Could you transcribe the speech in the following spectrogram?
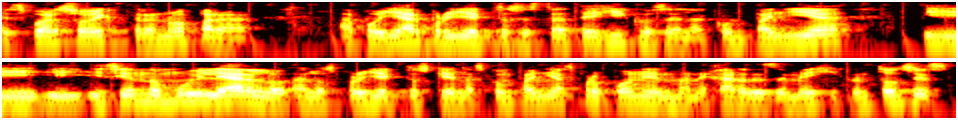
esfuerzo extra ¿no? para apoyar proyectos estratégicos de la compañía y, siendo muy leal a, los proyectos que las compañías proponen manejar desde México. Entonces,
